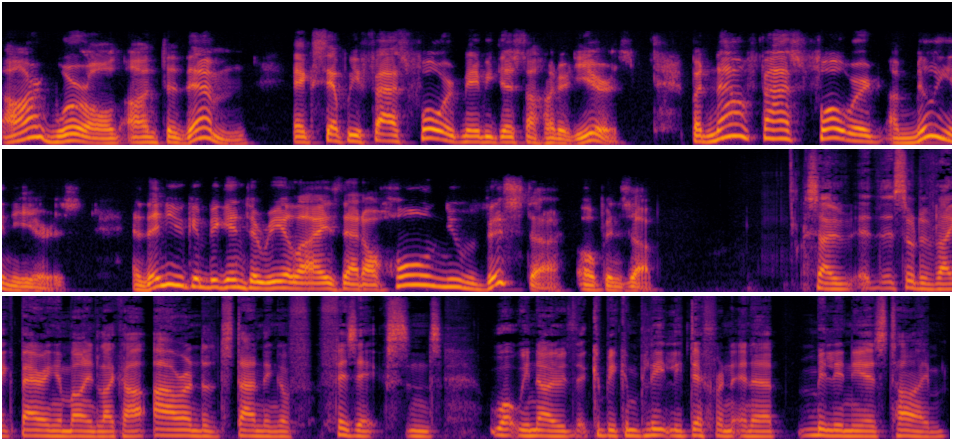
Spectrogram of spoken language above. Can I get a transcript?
our world onto them except we fast forward maybe just 100 years. But now, fast forward a million years, and then you can begin to realize that a whole new vista opens up. So uh, it's sort of like bearing in mind like our, our understanding of physics and what we know that could be completely different in a million years' time.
